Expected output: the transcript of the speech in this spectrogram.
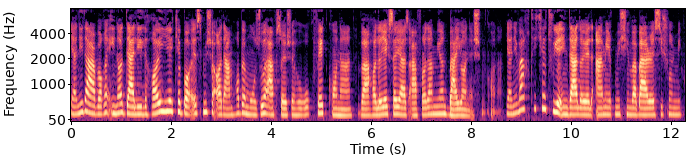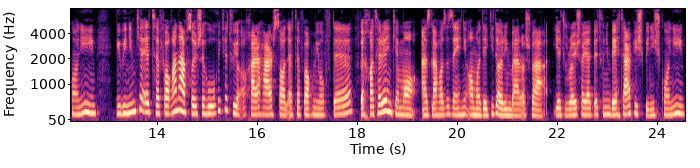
یعنی در واقع اینا دلیل هاییه که باعث میشه آدم ها به موضوع افزایش حقوق فکر کنن و حالا یک سری از افرادم میان بیانش می‌کنن. یعنی وقتی که توی این دلایل عمیق میشیم و بررسیشون می‌کنیم می‌بینیم که اتفاقا افزایش حقوقی که توی آخر هر سال اتفاق میفته به خاطر اینکه ما از لحاظ ذهنی آمادگی داریم براش و یه جورایی شاید بتونیم بهتر پیش بینیش کنیم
